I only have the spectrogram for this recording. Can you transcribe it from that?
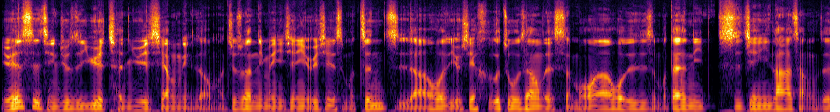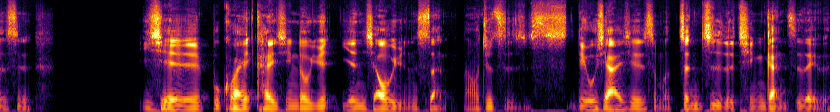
有些事情就是越沉越香，你知道吗？就算你们以前有一些什么争执啊，或者有些合作上的什么啊，或者是什么，但是你时间一拉长，真的是一切不开开心都烟烟消云散，然后就只留下一些什么真挚的情感之类的。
